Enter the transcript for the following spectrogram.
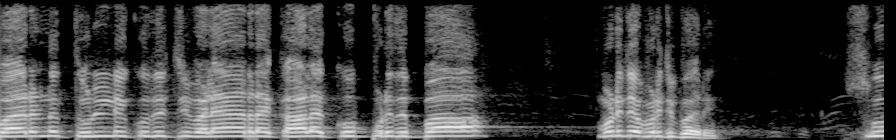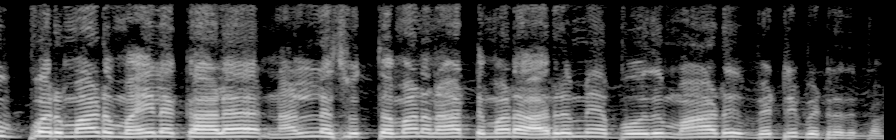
பாருன்னு துள்ளி குதிச்சு விளையாடுற காலை கூப்பிடுதுப்பா. முடிஞ்ச பிடிச்சி பாரு. சூப்பர் மாடு மயிலக்காலை நல்ல சுத்தமான நாட்டு மாடு அருமையாக போகுது. மாடு வெற்றி பெற்றதுப்பா.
